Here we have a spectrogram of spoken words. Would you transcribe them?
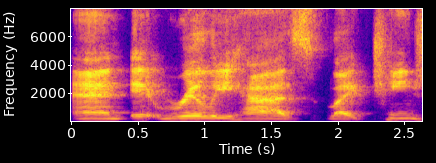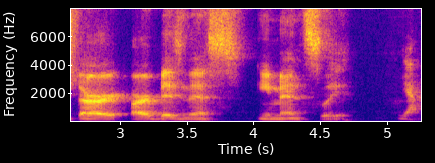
And it really has like changed our our business immensely. Yeah.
